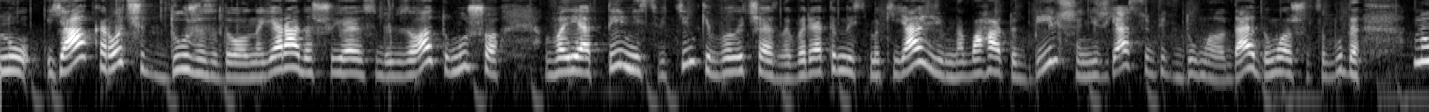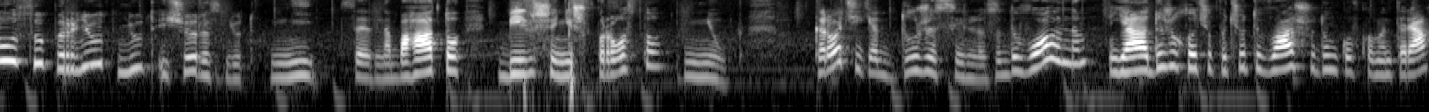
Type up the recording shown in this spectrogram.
Ну, я, коротше, дуже задоволена. Я рада, що я її собі взяла, тому що варіативність відтінків величезна. Варіативність макіяжів набагато більше, ніж я собі думала. Да? Я думала, що це буде ну супер нюд, нюд і ще раз нюд. Ні, це набагато більше, ніж просто нюд. Коротше, я дуже сильно задоволена. Я дуже хочу почути вашу думку в коментарях.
